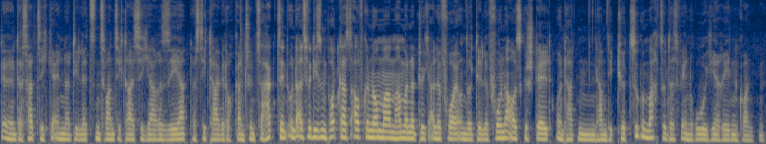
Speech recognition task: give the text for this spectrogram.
Äh, das hat sich geändert die letzten 20, 30 Jahre sehr, dass die Tage doch ganz schön zerhackt sind. Und als wir diesen Podcast aufgenommen haben, haben wir natürlich alle vorher unsere Telefone ausgestellt und hatten, haben die Tür zugemacht, sodass wir in Ruhe hier reden konnten.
